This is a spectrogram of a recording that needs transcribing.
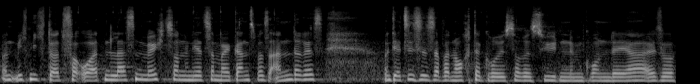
und mich nicht dort verorten lassen möchte, sondern jetzt einmal ganz was anderes. Und jetzt ist es aber noch der größere Süden im Grunde, ja. Also,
